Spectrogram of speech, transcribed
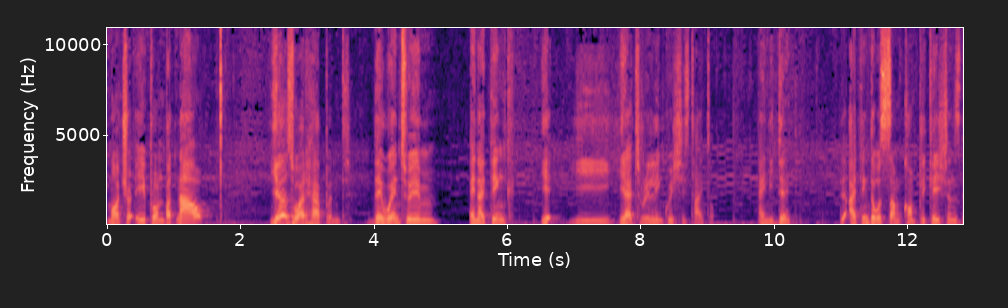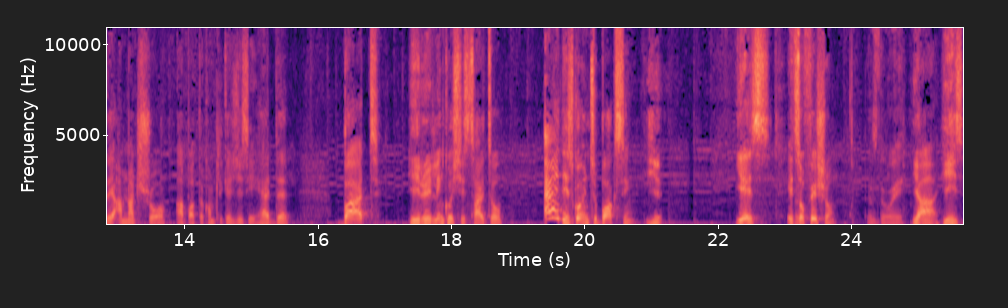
March or April. But now, here's what happened. They went to him, and I think he, he, he had to relinquish his title. And he did. I think there was some complications there. I'm not sure about the complications he had there. But he relinquished his title and he's going to boxing. Yeah. Yes, it's official. That's the way. Yeah, he's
